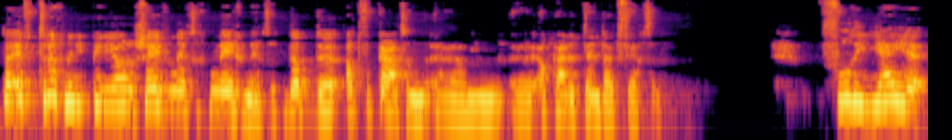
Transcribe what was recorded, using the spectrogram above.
Dan even terug naar die periode 97, 99. Dat de advocaten ehm, eh, elkaar de tent uitvechten. Voelde jij je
